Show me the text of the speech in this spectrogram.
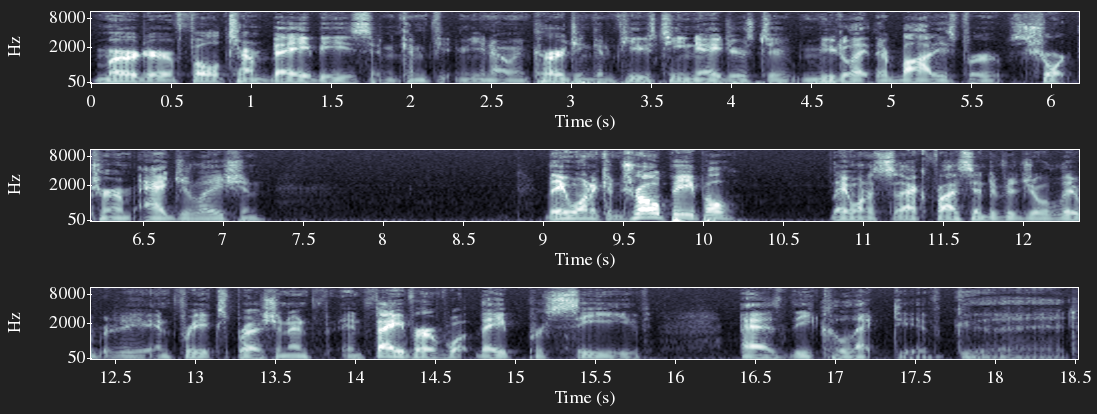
murder of full-term babies and confu- you know, encouraging confused teenagers to mutilate their bodies for short-term adulation. They want to control people. They want to sacrifice individual liberty and free expression in, in favor of what they perceive as the collective good.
